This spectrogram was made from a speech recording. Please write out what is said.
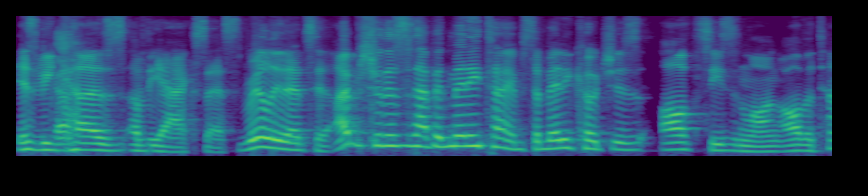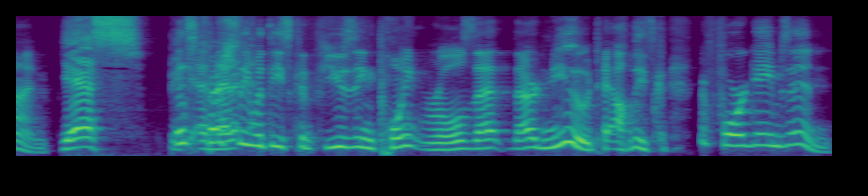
is because of the access. Really, that's it. I'm sure this has happened many times to many coaches all season long, all the time. Yes, Be- and then- especially with these confusing point rules that are new to all these. They're four games in.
